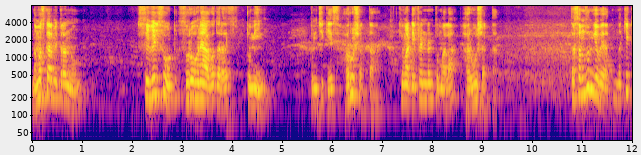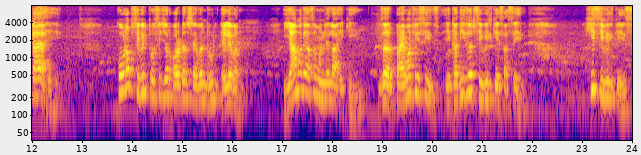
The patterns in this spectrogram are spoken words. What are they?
नमस्कार मित्रांनो. सिव्हिल सूट सुरू होण्या अगोदरच तुम्ही तुमची केस हरू शकता किंवा डिफेंडंट तुम्हाला हरवू शकतात तर समजून घेऊयात नक्की काय आहे हे. Code of civil procedure order seven rule eleven यामध्ये असं म्हणलेलं आहे की जर प्रायमाफेसीज एखादी जर सिव्हिल केस असेल ही सिव्हिल केस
